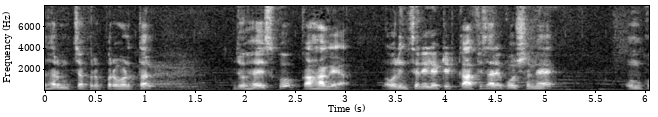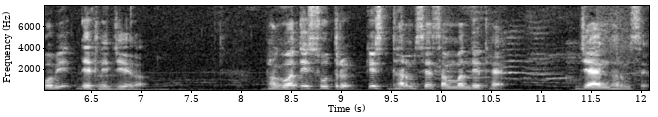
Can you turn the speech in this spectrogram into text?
धर्म चक्र प्रवर्तन जो है इसको कहा गया। और इनसे रिलेटेड काफ़ी सारे क्वेश्चन हैं, उनको भी देख लीजिएगा। भगवती सूत्र किस धर्म से संबंधित है? जैन धर्म से।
